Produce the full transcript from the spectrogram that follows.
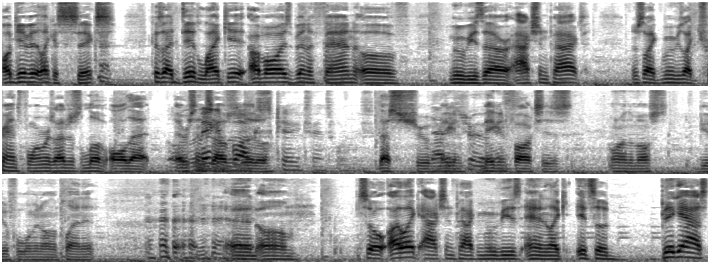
I'll give it like a six because I did like it. I've always been a fan of movies that are action packed. Just like movies like Transformers. I just love all that ever since I was little. carried Transformers. That's true. That is Megan true, Megan yes. Fox is one of the most beautiful women on the planet. and um so I like action packed movies and like it's a big ass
